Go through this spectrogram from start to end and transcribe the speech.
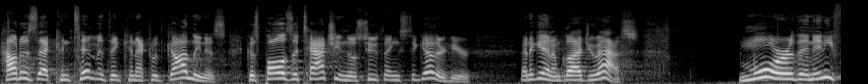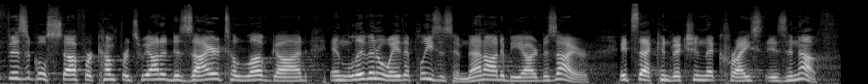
how does that contentment then connect with godliness? Because Paul is attaching those two things together here. And again, I'm glad you asked. More than any physical stuff or comforts, we ought to desire to love God and live in a way that pleases Him. That ought to be our desire. It's that conviction that Christ is enough.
